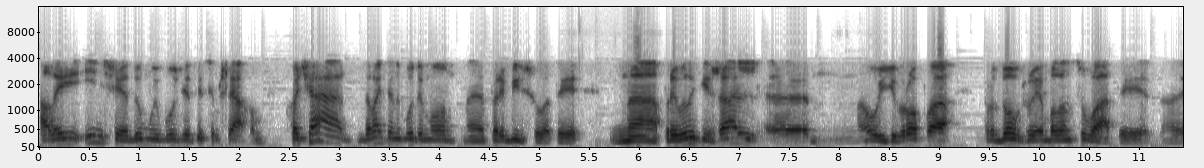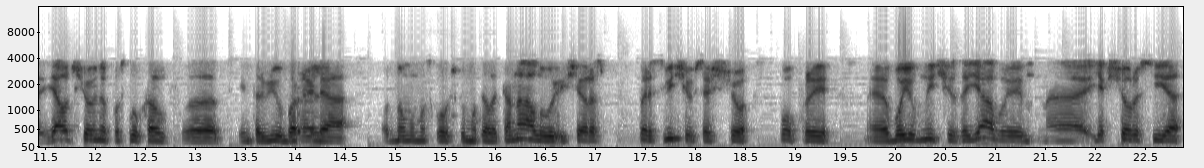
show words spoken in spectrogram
але і інші, я думаю, будуть йти цим шляхом. Хоча давайте не будемо е, перебільшувати на превеликий жаль, е, ну, Європа продовжує балансувати. Е, Я от щойно послухав інтерв'ю Бареля одному московському телеканалу і ще раз пересвідчився, що, попри войовничі заяви, якщо Росія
